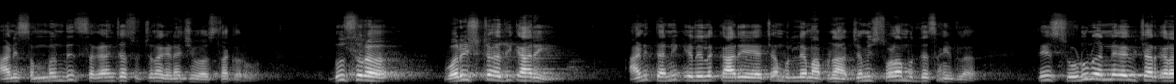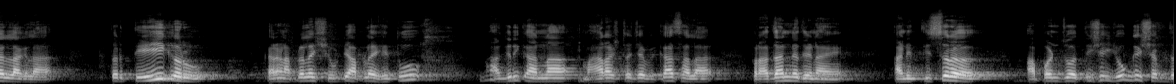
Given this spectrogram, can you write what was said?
आणि संबंधित सगळ्यांच्या सूचना घेण्याची व्यवस्था करू. दुसरं वरिष्ठ अधिकारी आणि त्यांनी केलेलं कार्य याच्या मूल्यमापनात जे मी सोळा मुद्दे सांगितलं ते सोडून अन्य काही विचार करायला लागला तर तेही करू कारण आपल्याला शेवटी आपला हेतू नागरिकांना महाराष्ट्राच्या विकासाला प्राधान्य देणं आहे. आणि तिसरं आपण जो अतिशय योग्य शब्द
